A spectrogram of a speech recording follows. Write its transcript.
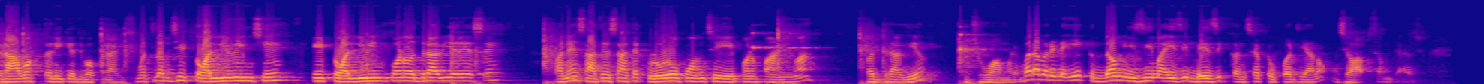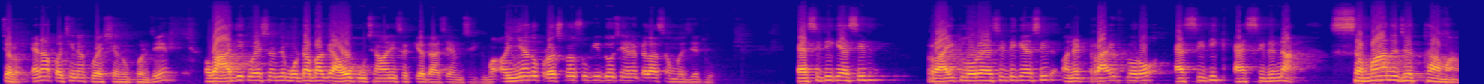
દ્રાવક તરીકે જ વપરાય છે. મતલબ જે ટોલ્યુઇન છે, એ ટોલ્યુઇન પણ અદ્રાવ્ય રહેશે અને સાથે સાથે ક્લોરોફોર્મ છે, એ પણ પાણીમાં અદ્રાવ્ય જોવા મળે. બરાબર? એટલે એકદમ ઇઝીમાં ઇઝી બેઝિક કન્સેપ્ટ ઉપરથી આનો જવાબ સમજાયો છે. ચલો, એના પછીના ક્વેશ્ચન ઉપર જઈએ. હવે આ જે ક્વેશ્ચન છે મોટા ભાગે આવો પૂછાવાની શક્યતા છે એમસીક્યુમાં અહીંયા તો પ્રશ્ન શું કીધો છે, એને પહેલા સમજીએ. જુઓ. Acetic acid trichloro acetic acid અને ટ્રાઇફ્લોરો એસિટિક એસિડના સમાન જથ્થામાં,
